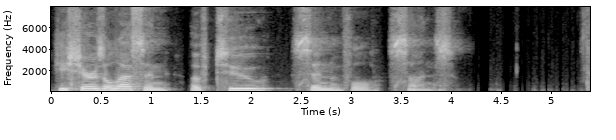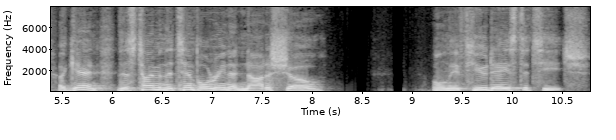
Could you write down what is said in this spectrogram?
he shares a lesson of two sinful sons. Again, this time in the temple arena, not a show, only a few days to teach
